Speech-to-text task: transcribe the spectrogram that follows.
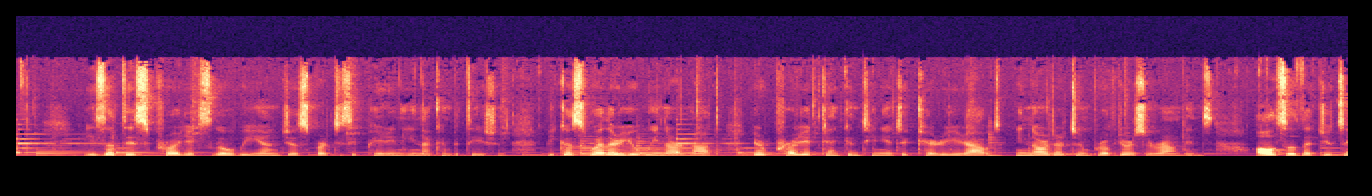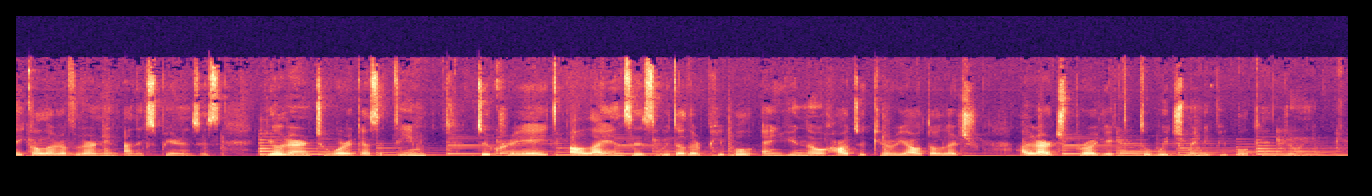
is that these projects go beyond just participating in a competition because whether you win or not, your project can continue to carry it out in order to improve your surroundings. Also, that you take a lot of learning and experiences. You learn to work as a team, to create alliances with other people and you know how to carry out a large, a large project to which many people can join.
